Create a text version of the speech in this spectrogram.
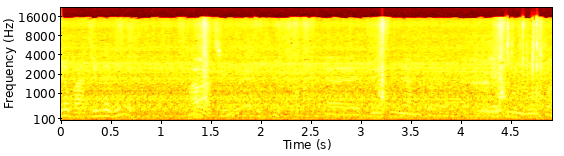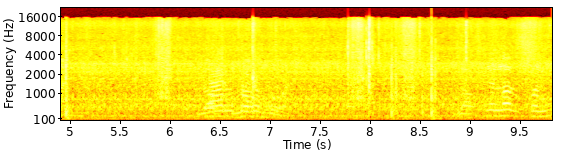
यो भाँचिम दुई तिनजना चढेर यसमा लोड पानी। ल ल ल खोल्नु।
